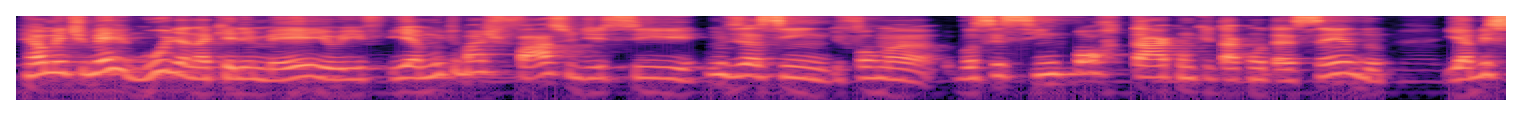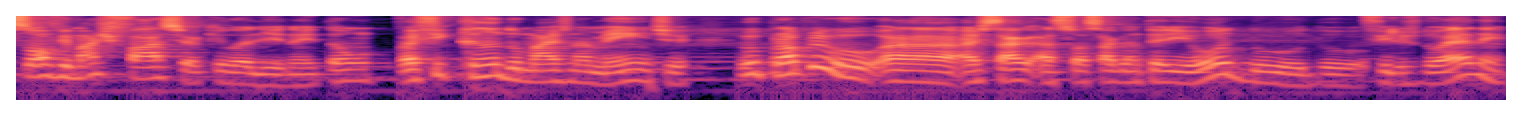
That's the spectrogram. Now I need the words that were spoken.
realmente mergulha naquele meio e, e é muito mais fácil de se, vamos dizer assim, de forma. você se importar com o que tá acontecendo e absorve mais fácil aquilo ali, né? Então vai ficando mais na mente. O próprio, a, a, saga, a sua saga anterior, do, do Filhos do Éden,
